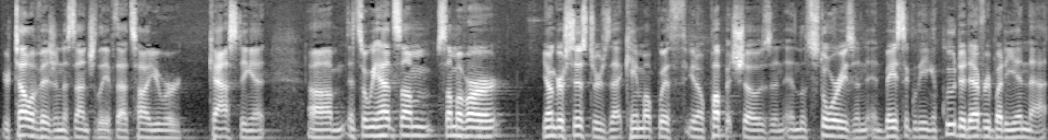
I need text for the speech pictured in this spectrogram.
your television, essentially, if that's how you were casting it. Um, and so we had some some of our younger sisters that came up with you know puppet shows and, and the stories and, and basically included everybody in that.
